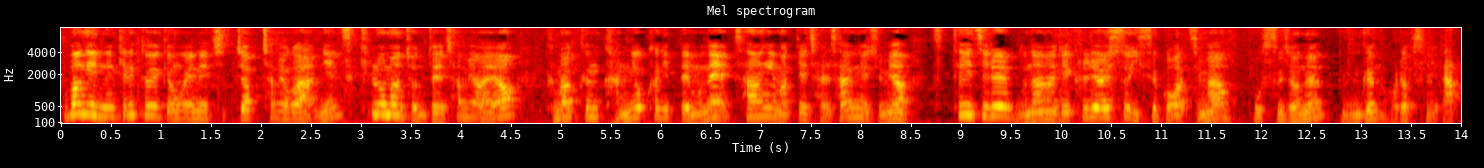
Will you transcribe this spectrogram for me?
후방에 있는 캐릭터의 경우에는 직접 참여가 아닌 스킬로만 전투에 참여하여 그만큼 강력하기 때문에 상황에 맞게 잘 사용해주면 스테이지를 무난하게 클리어할 수 있을 것 같지만 보스전은 은근 어렵습니다.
